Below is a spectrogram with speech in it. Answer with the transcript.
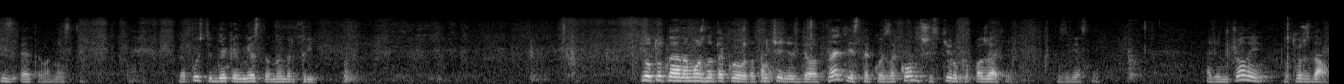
из этого места. Допустим, некое место номер три. Ну, тут, наверное, можно такое вот отвлечение сделать. Знаете, есть такой закон шести рукопожатий известный. Один ученый утверждал.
